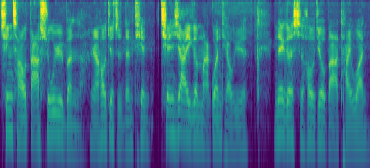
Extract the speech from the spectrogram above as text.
清朝打输日本了，然后就只能签签下一个马关条约。那个时候就把台湾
